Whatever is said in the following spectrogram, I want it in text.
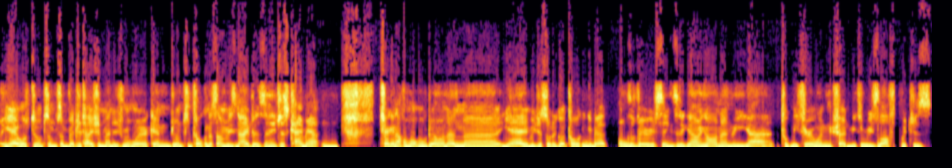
yeah, was doing some some vegetation management work and doing some talking to some of his neighbours, and he just came out and checking up on what we we're doing, and uh, yeah, we just sort of got talking about all the various things that are going on, and he uh, took me through and showed me through his loft, which is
